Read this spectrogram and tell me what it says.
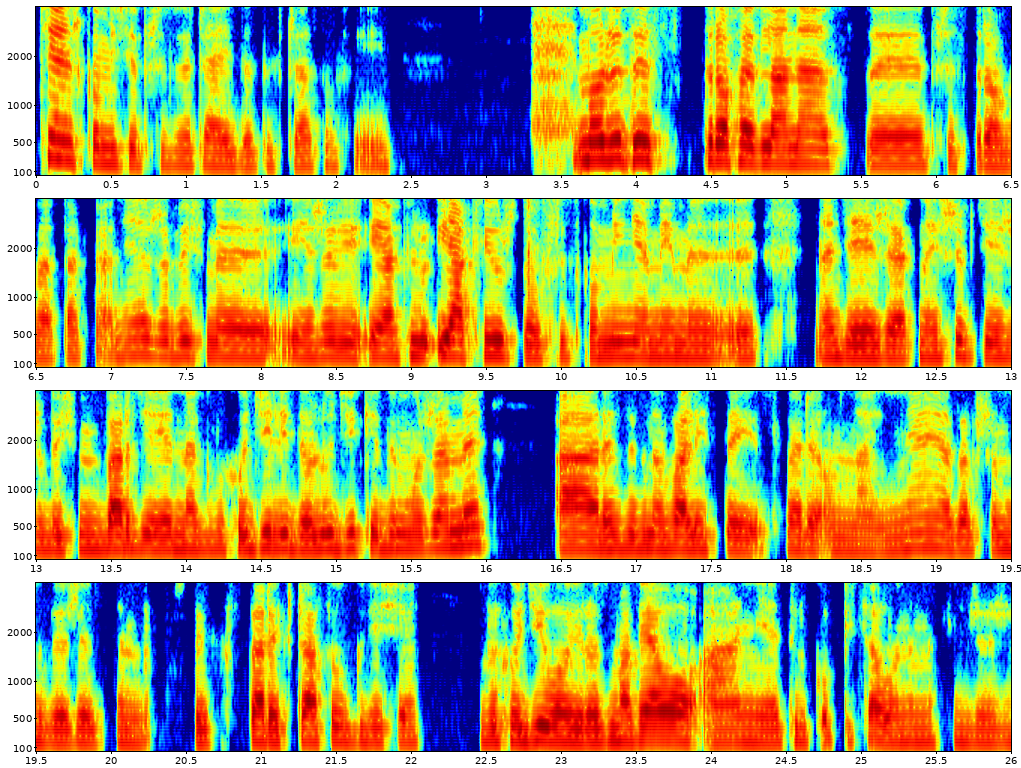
ciężko mi się przyzwyczaić do tych czasów i może to jest trochę dla nas y, przystroga taka, nie? Żebyśmy, jeżeli, jak, jak już to wszystko minie, miejmy y, nadzieję, że jak najszybciej, żebyśmy bardziej jednak wychodzili do ludzi, kiedy możemy, a rezygnowali z tej sfery online. Nie? Ja zawsze mówię, że jestem z tych starych czasów, gdzie się wychodziło i rozmawiało, a nie tylko pisało na Messengerze.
